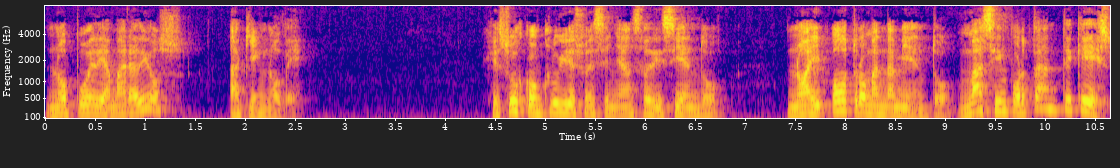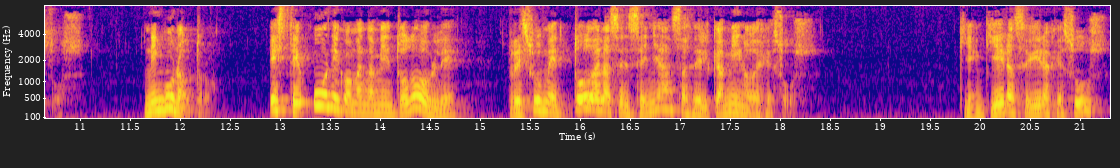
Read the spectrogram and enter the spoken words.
no puede amar a Dios, a quien no ve. Jesús concluye su enseñanza diciendo, no hay otro mandamiento más importante que estos, ningún otro. Este único mandamiento doble resume todas las enseñanzas del camino de Jesús. Quien quiera seguir a Jesús,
